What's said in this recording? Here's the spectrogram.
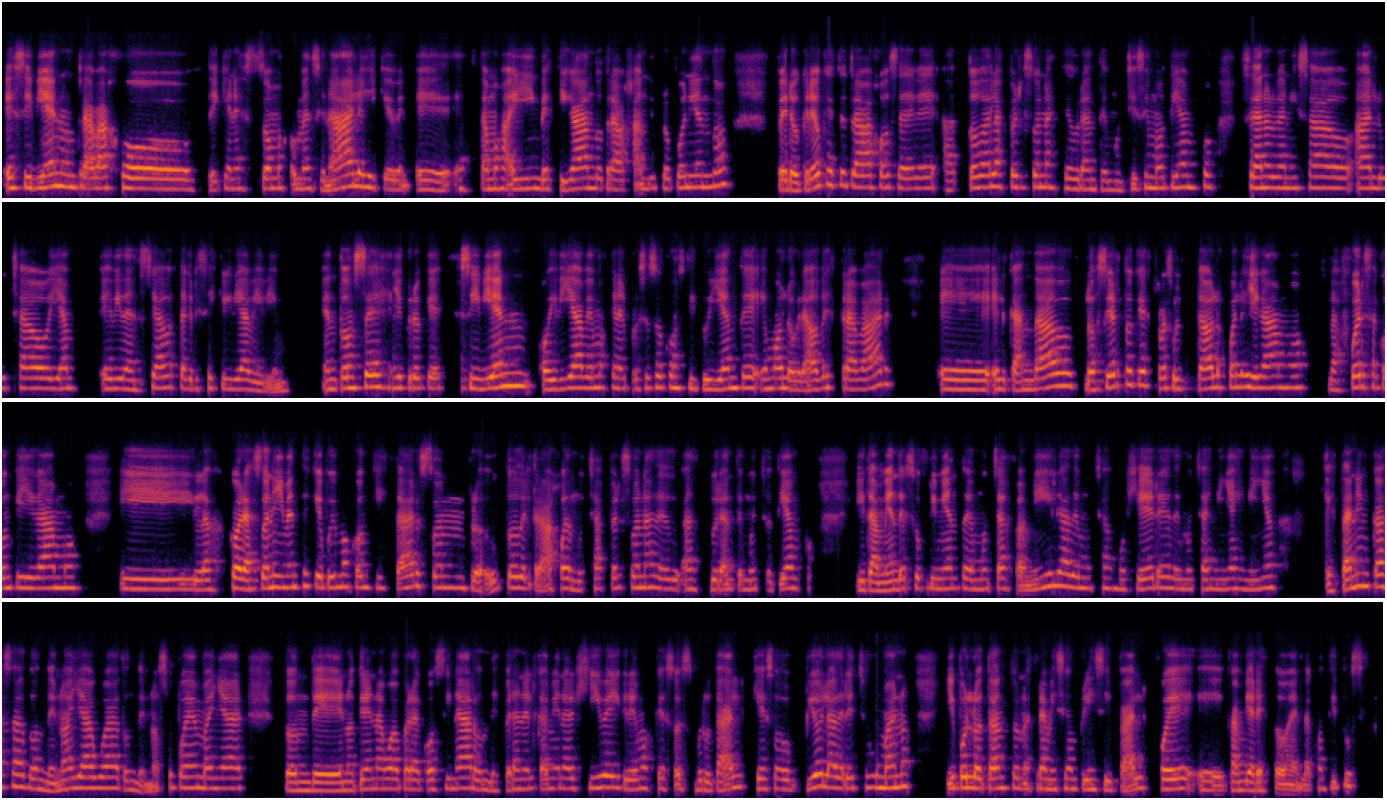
es si bien un trabajo de quienes somos convencionales y que eh, estamos ahí investigando, trabajando y proponiendo, pero creo que este trabajo se debe a todas las personas que durante muchísimo tiempo se han organizado, han luchado y han evidenciado esta crisis que hoy día vivimos. Entonces, yo creo que si bien hoy día vemos que en el proceso constituyente hemos logrado destrabar eh, el candado, lo cierto que es resultado a los cuales llegamos la fuerza con que llegamos y los corazones y mentes que pudimos conquistar son producto del trabajo de muchas personas durante mucho tiempo y también del sufrimiento de muchas familias, de muchas mujeres, de muchas niñas y niños que están en casas donde no hay agua, donde no se pueden bañar, donde no tienen agua para cocinar, donde esperan el camión aljibe y creemos que eso es brutal, que eso viola derechos humanos y por lo tanto nuestra misión principal fue eh, cambiar esto en la constitución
